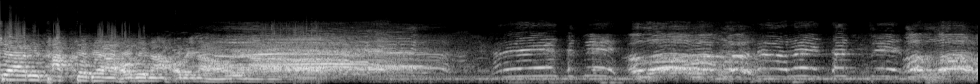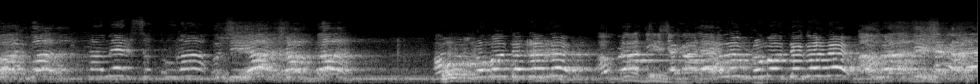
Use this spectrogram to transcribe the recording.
চেয়ারে থাকতে দেওয়া হবে না হবে না হবে না। আরে তাকবীর আল্লাহু আকবার। আরে তাকবীর ইসলামের শত্রুরা হুশিয়ার সাবধান। আলেম সমাজ জাগানে আমরা জি সেখানে। আলেম সমাজ জাগানে আমরা জি সেখানে।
